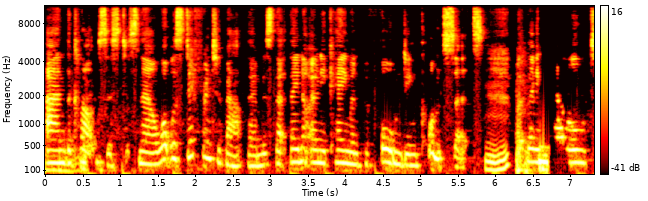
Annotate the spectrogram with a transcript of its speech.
and the Clark sisters. Now, what was different about them is that they not only came and performed in concerts, Mhm. but they held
